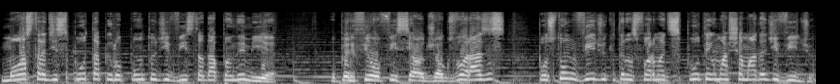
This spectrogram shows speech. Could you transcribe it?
mostra a disputa pelo ponto de vista da pandemia. O perfil oficial de Jogos Vorazes postou um vídeo que transforma a disputa em uma chamada de vídeo,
